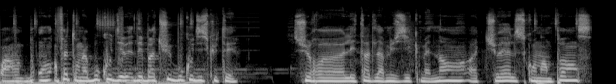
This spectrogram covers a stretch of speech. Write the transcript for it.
on- en fait, on a beaucoup dé- débattu, beaucoup discuté sur euh, l'état de la musique maintenant, actuelle, ce qu'on en pense.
